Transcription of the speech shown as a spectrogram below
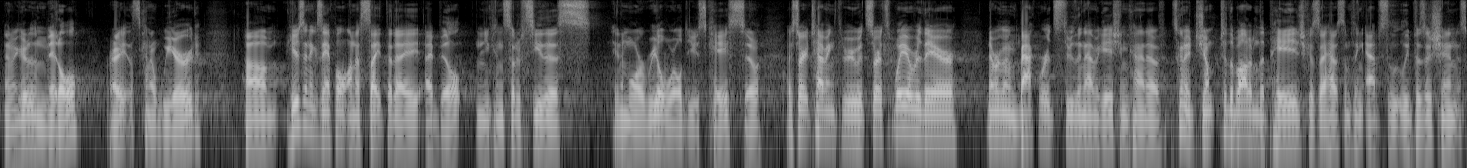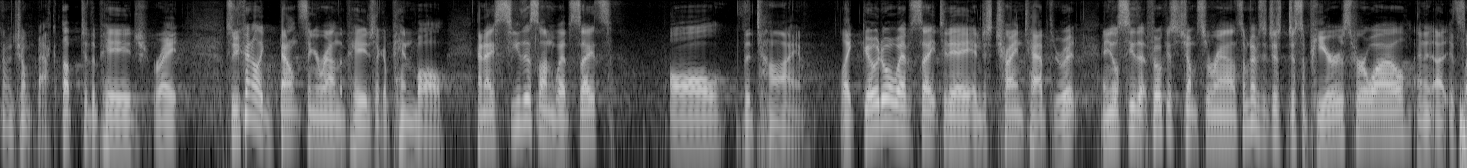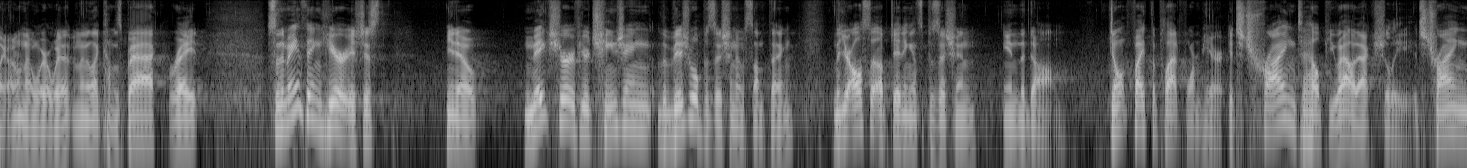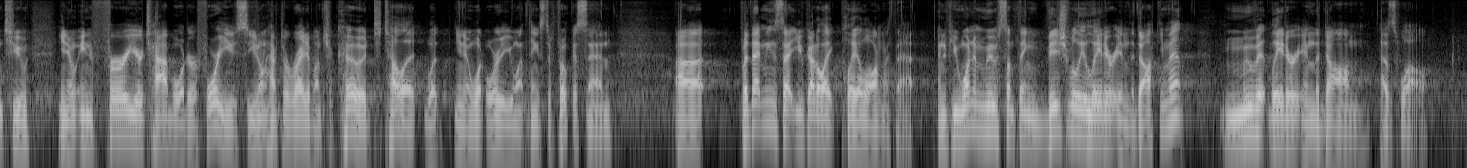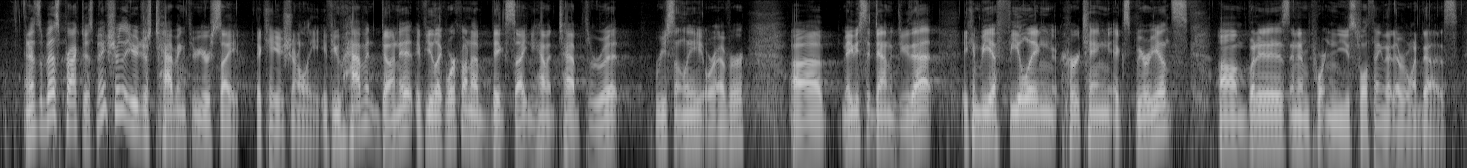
and we go to the middle. Right? That's kind of weird. Um, here's an example on a site that I, I built. And you can sort of see this in a more real-world use case. So I start tabbing through. It starts way over there. Now we're going backwards through the navigation, kind of. It's going to jump to the bottom of the page because I have something absolutely positioned. It's going to jump back up to the page, right? So you're kind of like bouncing around the page like a pinball. And I see this on websites all the time. Like, go to a website today and just try and tab through it, and you'll see that focus jumps around. Sometimes it just disappears for a while, and it, uh, it's like, I don't know where it went, and then it like comes back, right? So the main thing here is just, you know, make sure if you're changing the visual position of something, that you're also updating its position in the DOM. don't fight the platform here. It's trying to help you out, actually. It's trying to you know, infer your tab order for you so you don't have to write a bunch of code to tell it what, you know, what order you want things to focus in. Uh, but that means that you've got to like play along with that. And if you want to move something visually later in the document, move it later in the DOM as well. And as a best practice, make sure that you're just tabbing through your site occasionally. If you haven't done it, if you like work on a big site and you haven't tabbed through it recently or ever, uh, maybe sit down and do that. It can be a feeling, hurting experience, um, but it is an important, useful thing that everyone does.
